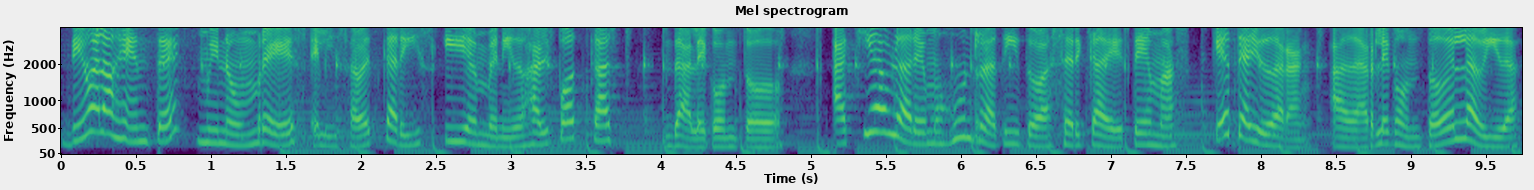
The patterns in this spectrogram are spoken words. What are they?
Dímelo gente, mi nombre es Elizabeth Cariz y bienvenidos al podcast Dale con todo. Aquí hablaremos un ratito acerca de temas que te ayudarán a darle con todo en la vida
